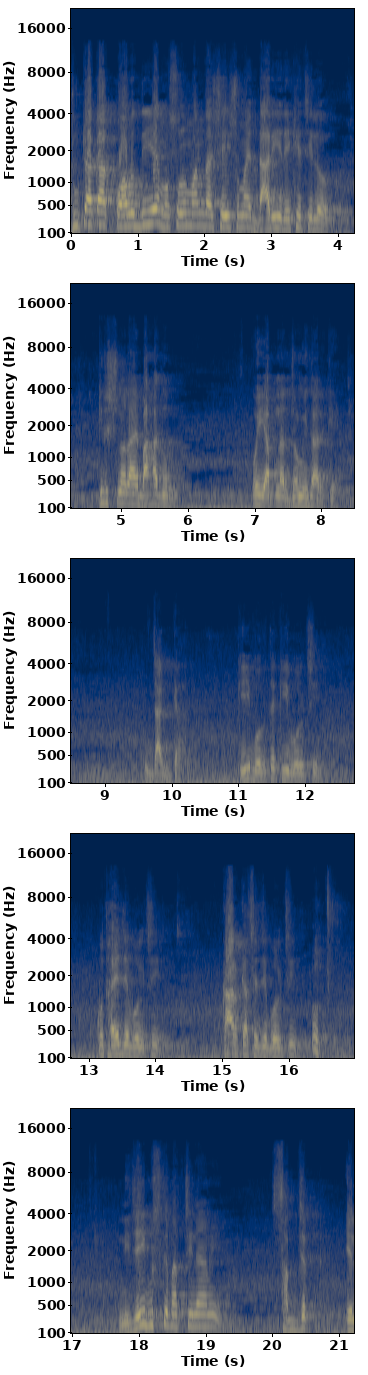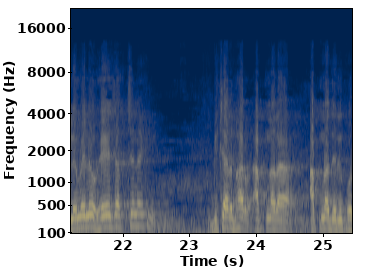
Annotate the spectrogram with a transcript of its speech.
দু টাকা কর দিয়ে মুসলমানরা সেই সময় দাড়ি রেখেছিল কৃষ্ণ রায় বাহাদুর ওই আপনার জমিদারকে। জাজ্ঞা কি বলতে কি বলছি, কোথায় যে বলছি। কার কাছে যে বলছি? নিজেই বুঝতে পারছি না আমি। সাবজেক্ট এলোমেলো হয়ে যাচ্ছে নাকি? বিচারভার আপনারা আপনাদের উপর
